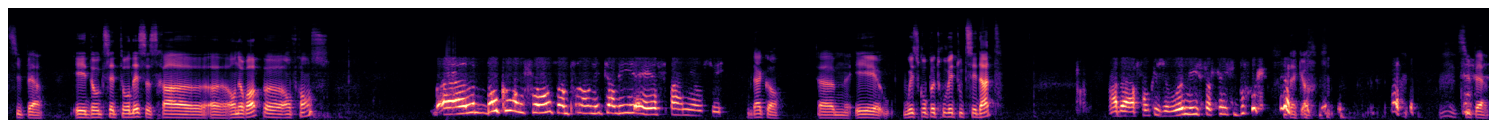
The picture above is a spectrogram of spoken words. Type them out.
Super. Et donc cette tournée, ce sera euh, euh, en Europe, euh, en France? Beaucoup en France, un peu en Italie et Espagne aussi. D'accord. Et où est-ce qu'on peut trouver toutes ces dates? Ah ben, il faut que je remise sur Facebook. D'accord. Super.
